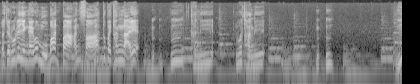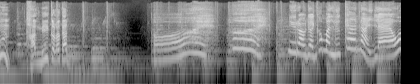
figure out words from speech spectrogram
เราจะรู้ได้ยังไงว่าหมู่บ้านป่าหันษาต้องไปทางไหนอะอืมอืมทางนี้หรือว่าทางนี้อืมอืมอืมทางนี้ก็แล้วกันโอ้ยเฮ้ยนี่เราเดินเข้ามาลึกแค่ไหนแล้วอ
